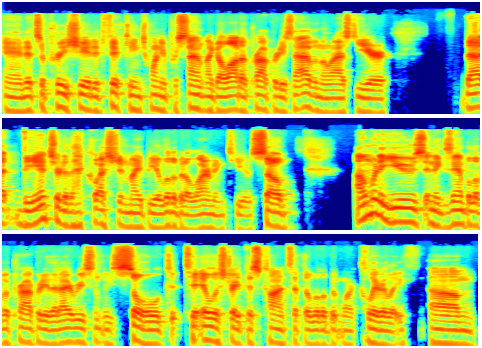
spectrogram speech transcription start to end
and it's appreciated 15 20% like a lot of properties have in the last year that the answer to that question might be a little bit alarming to you. So i'm going to use an example of a property that i recently sold to, to illustrate this concept a little bit more clearly. Um,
